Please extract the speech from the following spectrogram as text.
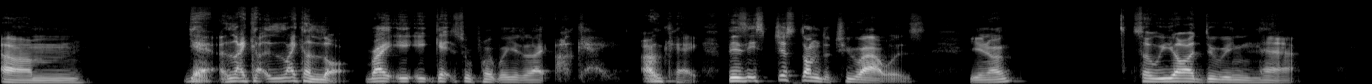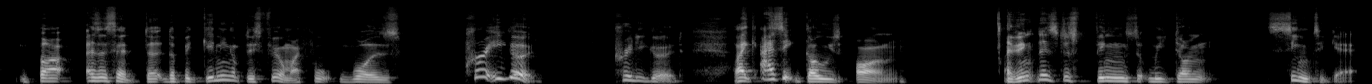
um yeah like a, like a lot right? It, it gets to a point where you're like okay okay because it's just under two hours you know? So we are doing that but as i said the, the beginning of this film i thought was pretty good. Pretty good. Like as it goes on, I think there's just things that we don't seem to get.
